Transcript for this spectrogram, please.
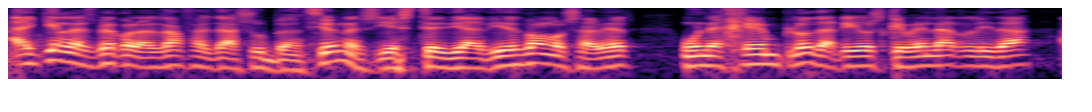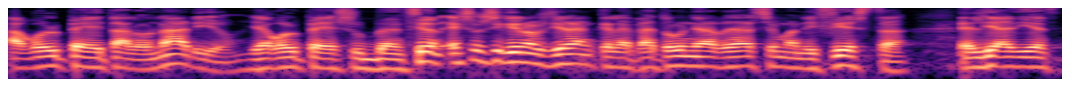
Hay quien las ve con las gafas de las subvenciones. Y este día 10 vamos a ver un ejemplo de aquellos que ven la realidad a golpe de talonario y a golpe de subvención. Eso sí que nos dirán que la Cataluña Real se manifiesta el día 10.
